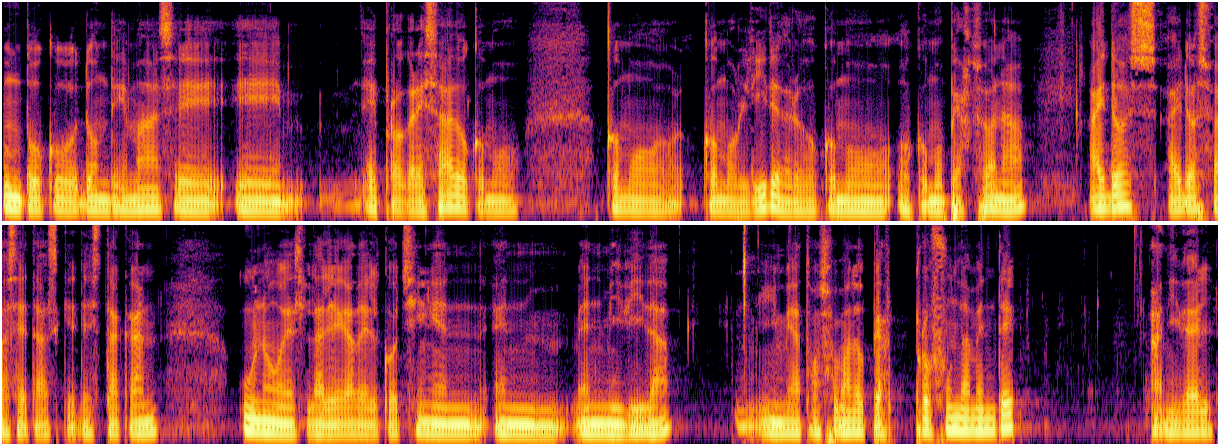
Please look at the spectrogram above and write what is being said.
un poco donde más he progresado como, como, como líder o como, o como persona, hay dos, hay dos facetas que destacan. Uno es la llegada del coaching en, en, mi vida y me ha transformado profundamente a nivel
